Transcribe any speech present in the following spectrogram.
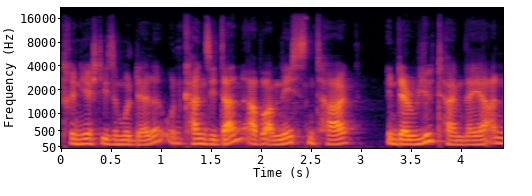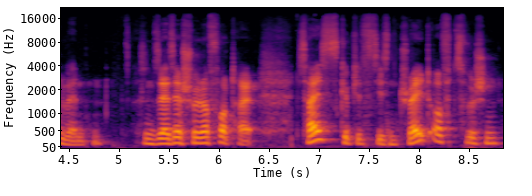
trainiere ich diese Modelle und kann sie dann aber am nächsten Tag in der Realtime-Layer anwenden. Ein sehr, sehr schöner Vorteil. Das heißt, es gibt jetzt diesen Trade-off zwischen,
